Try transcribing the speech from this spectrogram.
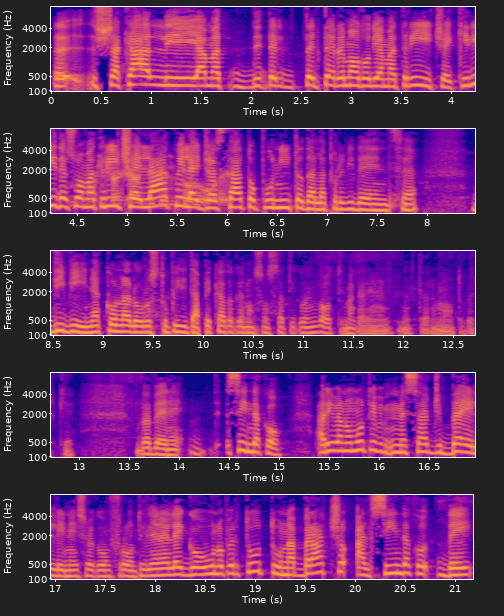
eh, sciacalli ama- de- del, del terremoto di Amatrice, chi ride su Amatrice l'Aquila è già stato punito dalla provvidenza divina con la loro stupidità. Peccato che non sono stati coinvolti magari nel, nel terremoto perché va bene. Sindaco, arrivano molti messaggi belli nei suoi confronti, gliene leggo uno per tutto. Un abbraccio al sindaco dei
